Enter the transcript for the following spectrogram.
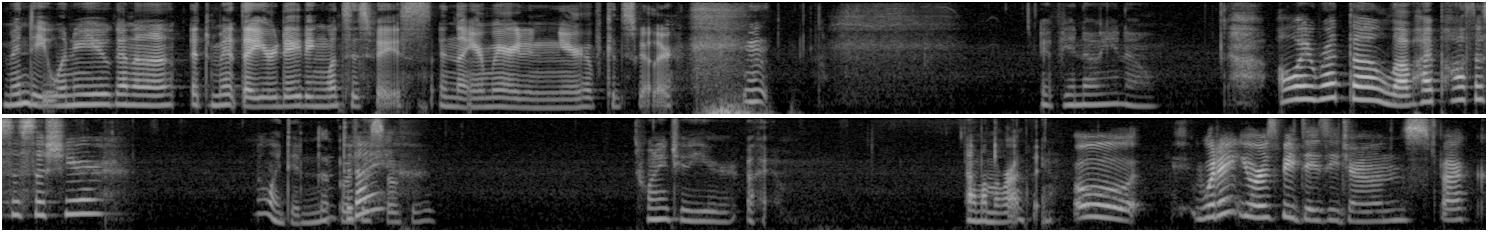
Mindy, when are you gonna admit that you're dating what's his face and that you're married and you have kids together? If you know, you know. Oh, I read the Love Hypothesis this year. No, I didn't. That book Did I? so good. 22 year. Okay. I'm on the wrong thing. oh, wouldn't yours be Daisy Jones, Beck?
